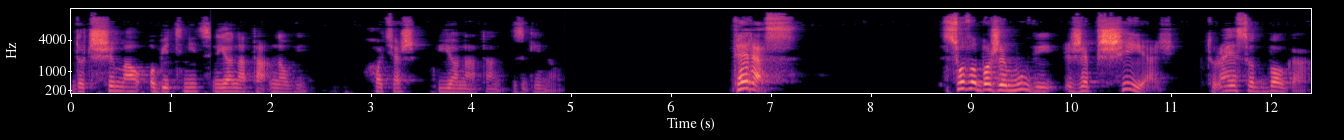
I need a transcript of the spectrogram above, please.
dotrzymał obietnicy Jonatanowi chociaż Jonatan zginął. Teraz Słowo Boże mówi, że przyjaźń, która jest od Boga,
